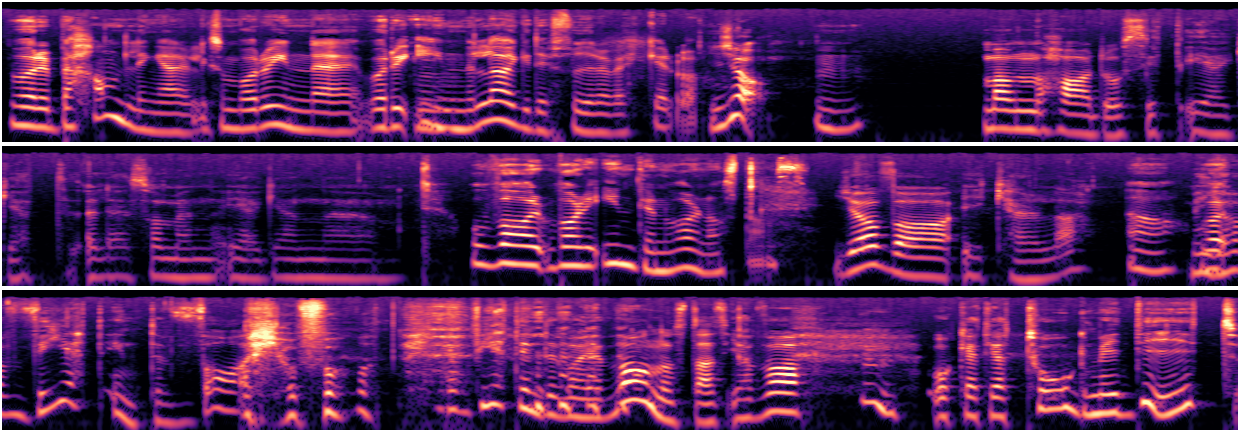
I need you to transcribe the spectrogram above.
Var det behandlingar, liksom, var, du inne, var du Mm. inlagd i fyra veckor då? Ja, Mm. Man har då sitt eget, eller som en egen... eh, Och var, var i Indien var du någonstans? Jag var i Kerala, Ja. men var, jag vet inte var jag var. Jag vet inte var jag var någonstans. Jag var, Mm. och att jag tog mig dit,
